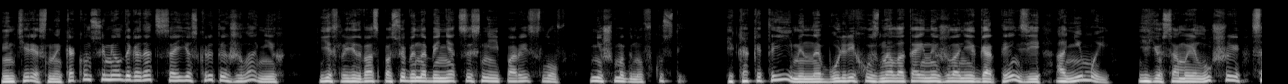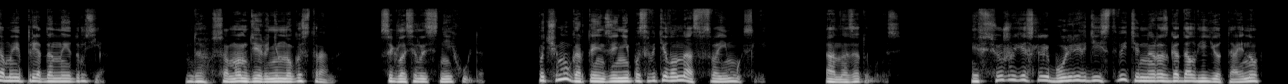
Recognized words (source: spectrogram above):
Интересно, как он сумел догадаться о ее скрытых желаниях, если едва способен обменяться с ней парой слов, не шмыгнув в кусты? И как это именно Бульрих узнал о тайных желаниях Гортензии, а не мы, ее самые лучшие, самые преданные друзья? Да, в самом деле немного странно, согласилась с ней Хульда. Почему Гортензия не посвятила нас в свои мысли? Она задумалась. И все же, если Бульрих действительно разгадал ее тайну,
